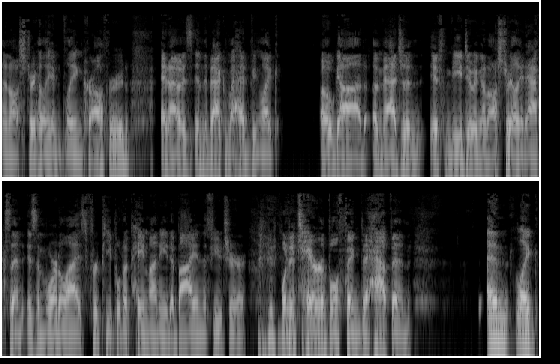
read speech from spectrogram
an Australian Blaine Crawford, and I was in the back of my head being like, oh God, imagine if me doing an Australian accent is immortalized for people to pay money to buy in the future. What a terrible thing to happen. And like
